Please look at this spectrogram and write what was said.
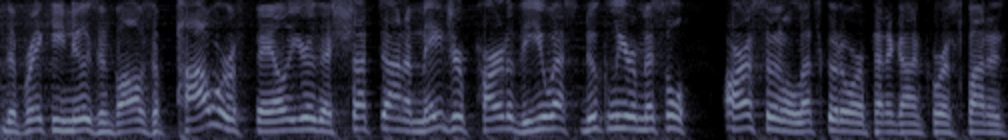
The breaking news involves a power failure that shut down a major part of the U.S. nuclear missile arsenal. Let's go to our Pentagon correspondent,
